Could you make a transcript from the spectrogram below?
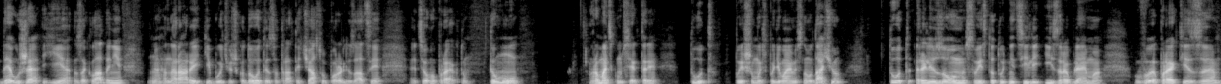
де вже є закладені е, гонорари, які будуть відшкодовувати затрати часу по реалізації цього проекту. Тому в громадському секторі тут пишемо і сподіваємось на удачу. Тут реалізовуємо свої статутні цілі і заробляємо в проєкті з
